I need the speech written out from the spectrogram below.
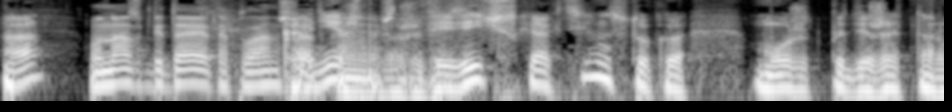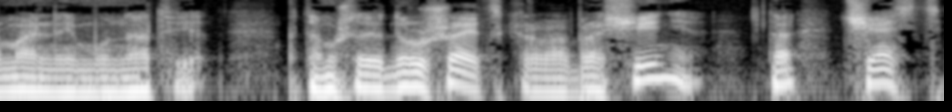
А? У нас беда это планшет. Конечно, конечно. Физическая активность только может поддержать нормальный иммунный ответ. Потому что нарушается кровообращение, да, часть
